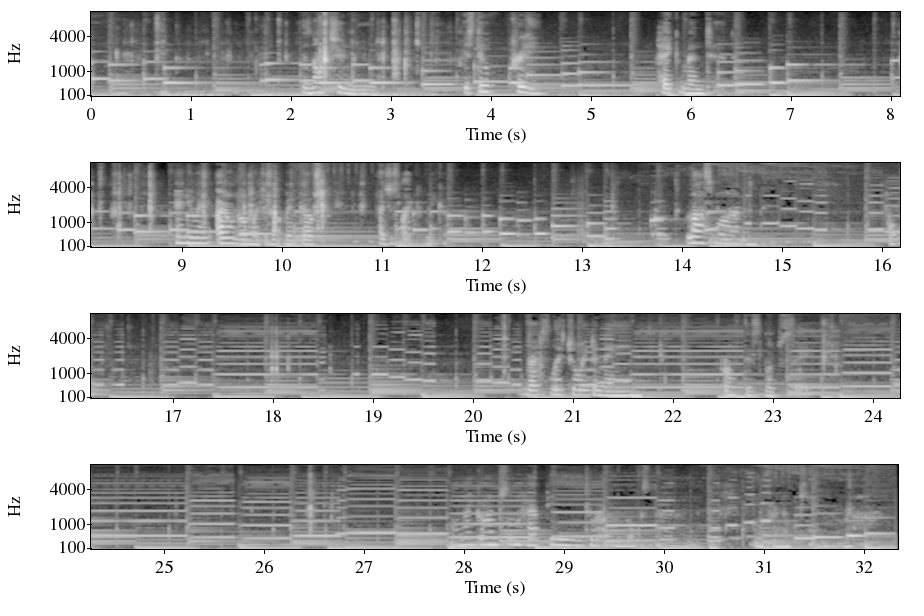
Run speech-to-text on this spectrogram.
it's not too nude. It's still pretty pigmented. Anyway, I don't know much about makeup. I just like makeup. Last one. Oh. That's literally the name of this lipstick. Happy to unbox them in front of camera.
